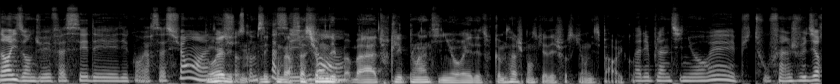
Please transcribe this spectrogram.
Non, ils ont dû effacer des, des conversations, hein, Ouais, des des, choses comme des ça. conversations, évident, hein. bah, toutes les plaintes ignorées, des trucs comme ça, je pense qu'il y a des choses qui ont disparu. Quoi. Bah, les plaintes ignorées et puis tout. Enfin, je veux dire,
